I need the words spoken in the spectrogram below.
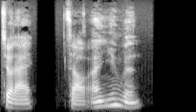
就来早安英文。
